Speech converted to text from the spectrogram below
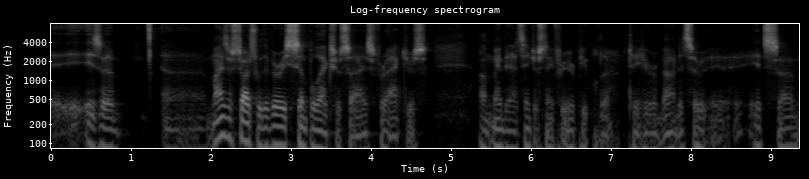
is a uh, Meisner starts with a very simple exercise for actors. Um, maybe that's interesting for your people to, to hear about. It's a it's um,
